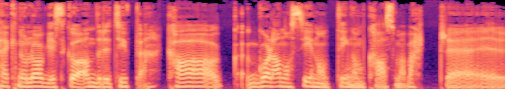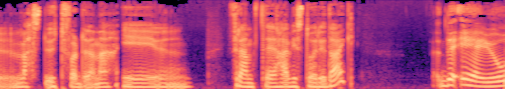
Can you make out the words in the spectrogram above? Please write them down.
teknologiske og andre typer. Går det an å si noen ting om hva som har vært eh, mest utfordrende i, frem til her vi står i dag? Det er jo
